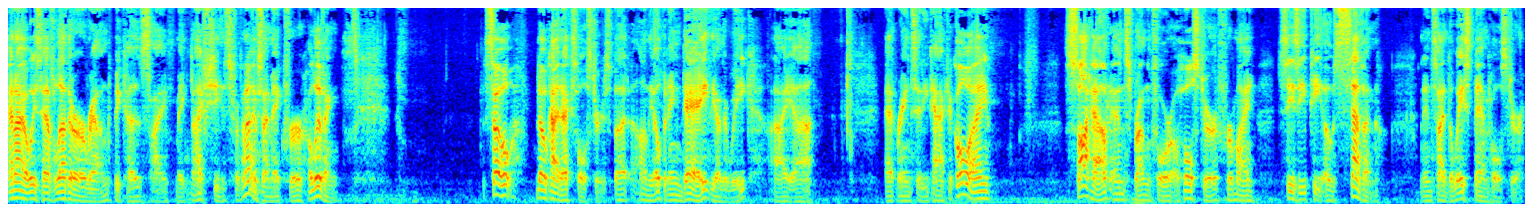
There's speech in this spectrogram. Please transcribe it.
And I always have leather around because I make knife sheaths for the knives I make for a living. So, no Kydex holsters, but on the opening day the other week, I, uh, at Rain City Tactical, I sought out and sprung for a holster for my CZ P-07, an inside the waistband holster.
